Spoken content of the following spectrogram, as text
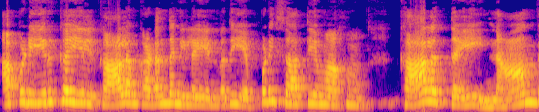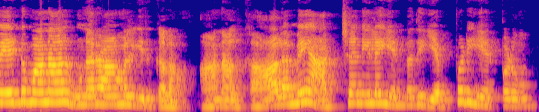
அப்படி இருக்கையில் காலம் கடந்த நிலை என்பது எப்படி சாத்தியமாகும்? காலத்தை நாம் வேண்டுமானால் உணராமல் இருக்கலாம். ஆனால் காலமே அற்ற நிலை என்பது எப்படி ஏற்படும்?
